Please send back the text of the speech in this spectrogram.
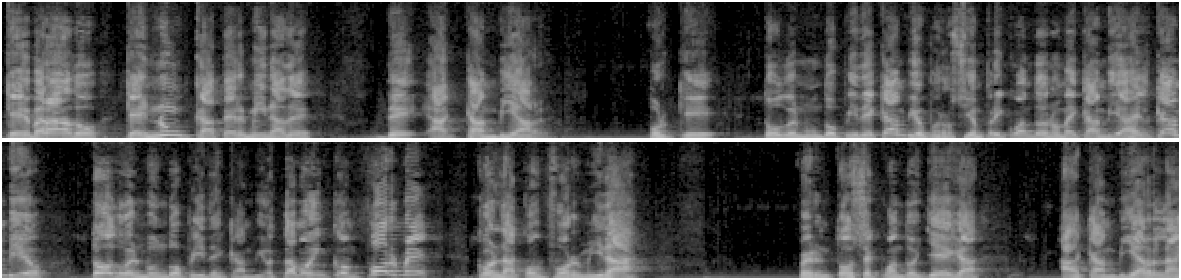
quebrado, que nunca termina de, de cambiar. Porque todo el mundo pide cambio, pero siempre y cuando no me cambias el cambio, todo el mundo pide cambio. Estamos inconformes con la conformidad. Pero entonces cuando llega a cambiar la,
